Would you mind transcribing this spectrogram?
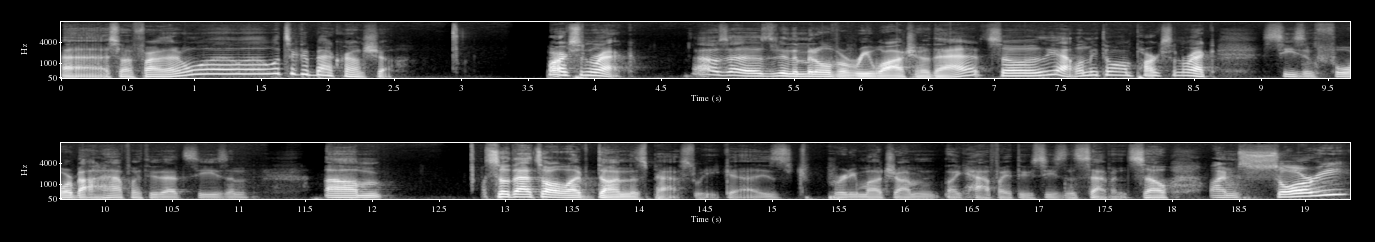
uh, so I fire that. Well, what's a good background show? Parks and Rec. I was, I was in the middle of a rewatch of that. So yeah, let me throw on Parks and Rec season four, about halfway through that season. Um, so that's all I've done this past week. Uh, is pretty much I'm like halfway through season seven. So I'm sorry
